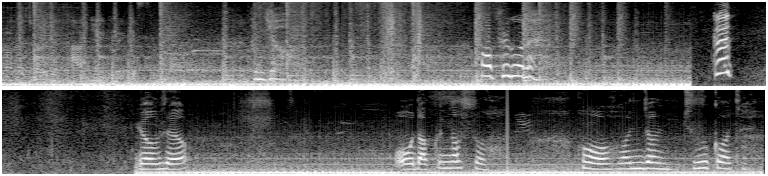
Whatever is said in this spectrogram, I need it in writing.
그러면 저희는 다음 여행 드리겠습니다. 안녕. 아, 피곤해. 끝! 여보세요? 어, 나 끝났어. 어, 완전 죽을 것 같아.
